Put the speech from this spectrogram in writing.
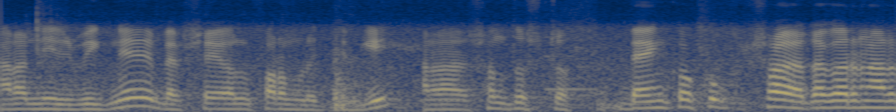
আমরা নির্বিঘ্নে ব্যবসায়ী হল ফর্ম লইতে কি? আমরা সন্তুষ্ট। ব্যাংকও খুব সহায়তা করেন আর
